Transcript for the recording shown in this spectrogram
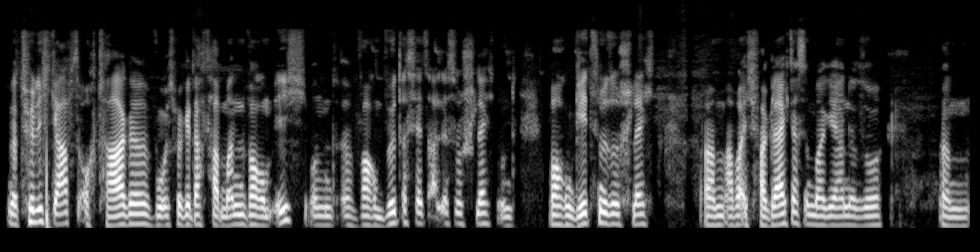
natürlich gab es auch Tage, wo ich mir gedacht habe, Mann, warum ich und äh, warum wird das jetzt alles so schlecht und warum geht's mir so schlecht? Ähm, aber ich vergleiche das immer gerne so. Ähm,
